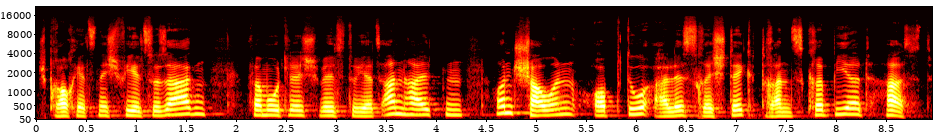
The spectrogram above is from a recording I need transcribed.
Ich brauche jetzt nicht viel zu sagen. Vermutlich willst du jetzt anhalten und schauen, ob du alles richtig transkribiert hast.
